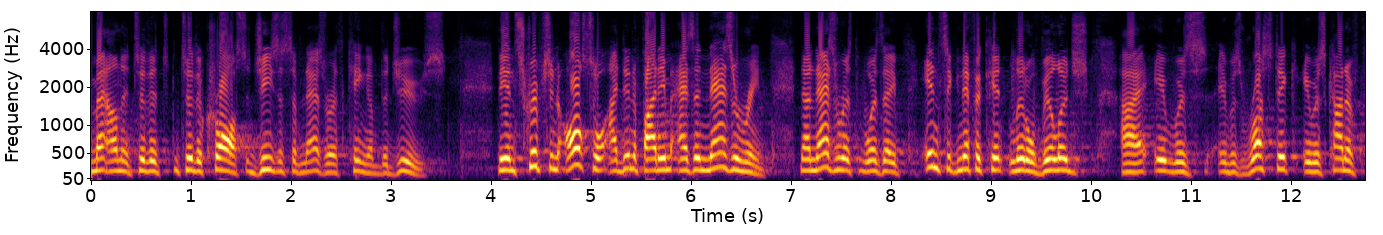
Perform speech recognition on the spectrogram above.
mounted to the, to the cross Jesus of Nazareth, King of the Jews. The inscription also identified him as a Nazarene. Now, Nazareth was a insignificant little village. Uh, it, was, it was rustic. It was kind of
